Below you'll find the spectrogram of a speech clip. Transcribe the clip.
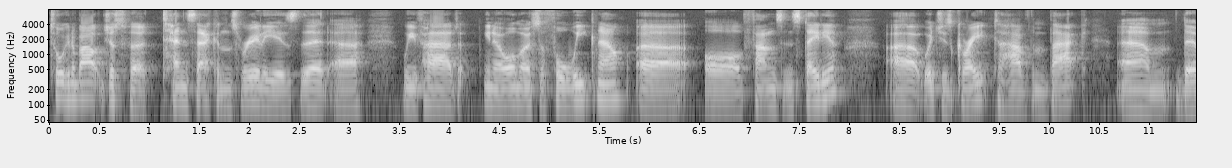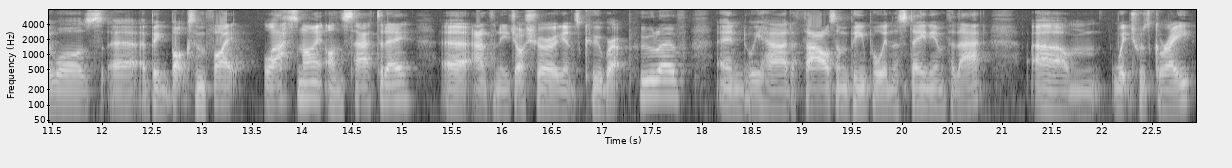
talking about just for 10 seconds really is that uh, we've had you know almost a full week now uh, of fans in stadia uh, which is great to have them back um, there was uh, a big boxing fight last night on Saturday, uh, Anthony Joshua against Kubrat Pulev, and we had a thousand people in the stadium for that, um, which was great.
